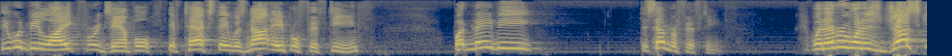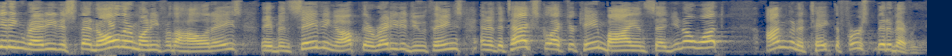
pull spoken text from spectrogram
It would be like, for example, if tax day was not April 15th, but maybe December 15th. When everyone is just getting ready to spend all their money for the holidays, they've been saving up, they're ready to do things, and if the tax collector came by and said, you know what, I'm going to take the first bit of everything.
